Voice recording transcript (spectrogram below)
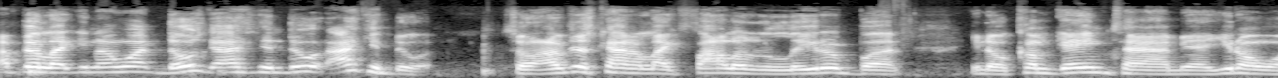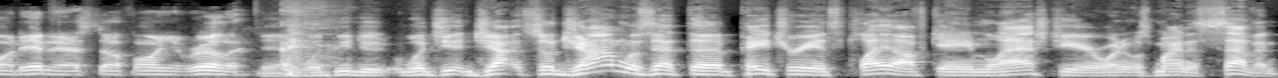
I feel like you know what? Those guys can do it. I can do it. So I'm just kind of like follow the leader, but you know, come game time, yeah, you don't want any of that stuff on you, really. Yeah, what you do? Would you? John, so John was at the Patriots playoff game last year when it was minus seven,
